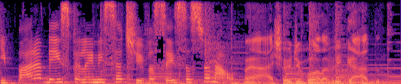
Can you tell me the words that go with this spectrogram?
e parabéns pela iniciativa, sensacional. Ah, show de bola, obrigado.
